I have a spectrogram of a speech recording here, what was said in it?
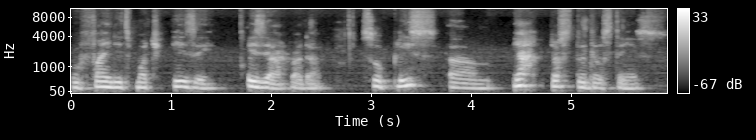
will find it much easy, easier rather. So please, um, yeah, just do those things.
